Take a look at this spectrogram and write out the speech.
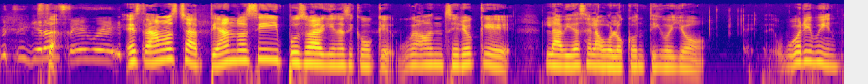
Ni siquiera sé, güey. estábamos chateando así y puso a alguien así como que, wow, en serio que la vida se la voló contigo y yo. What do you mean?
